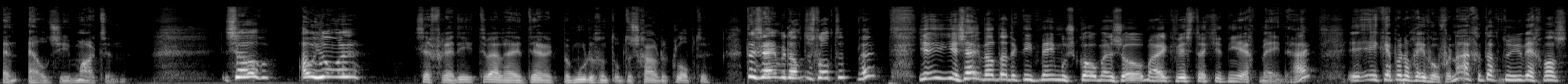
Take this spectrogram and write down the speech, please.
en L.G. Martin. Zo, ouwe jongen, zei Freddy, terwijl hij Dirk bemoedigend op de schouder klopte. Daar zijn we dan tenslotte. Hè? Je, je zei wel dat ik niet mee moest komen en zo, maar ik wist dat je het niet echt meende. Hè? Ik heb er nog even over nagedacht toen je weg was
